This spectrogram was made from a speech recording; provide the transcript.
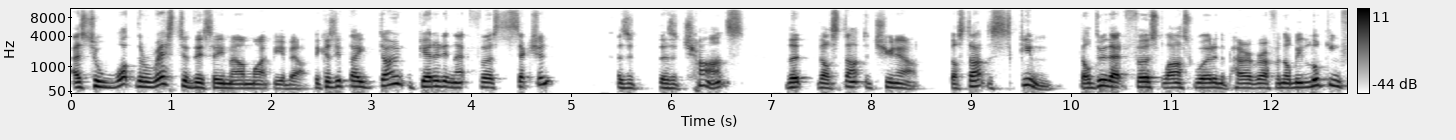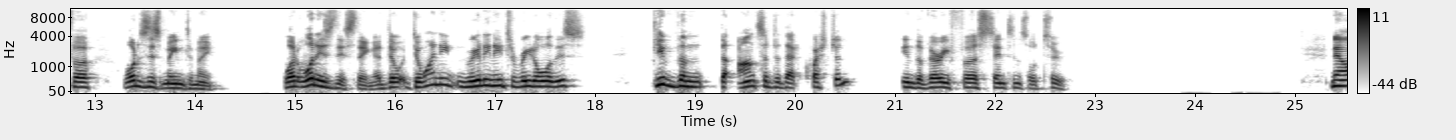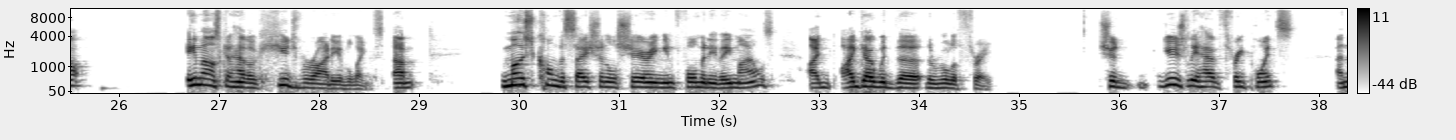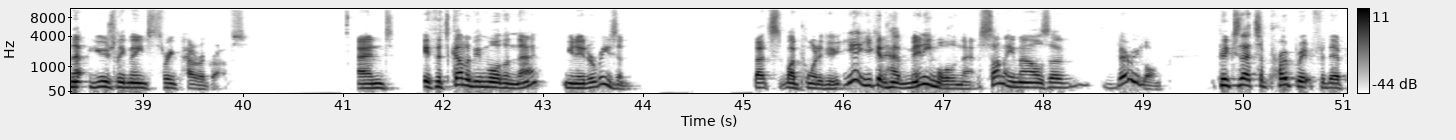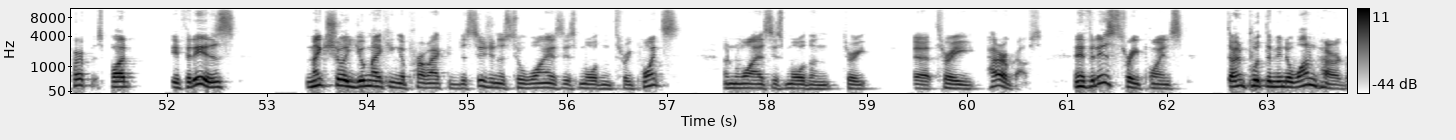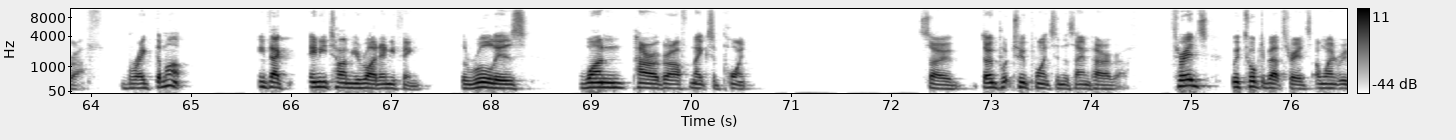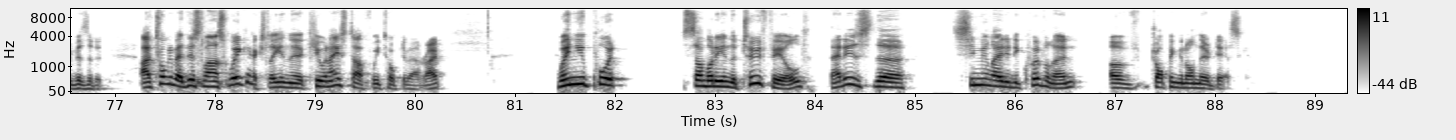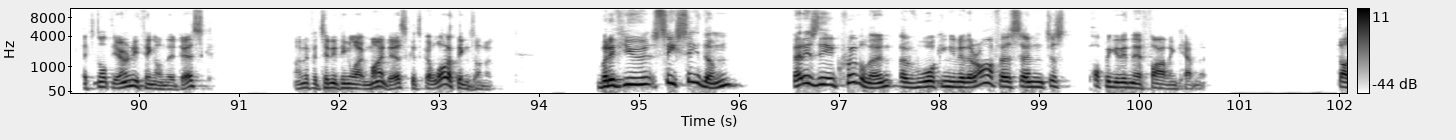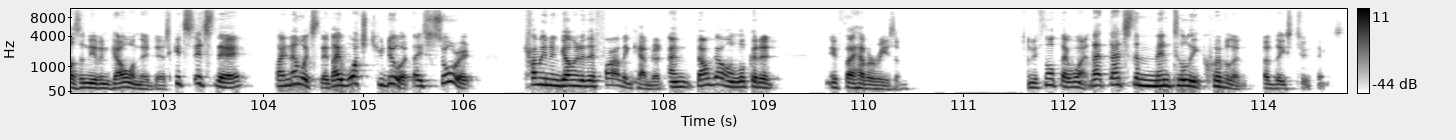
as to what the rest of this email might be about. Because if they don't get it in that first section, there's a, there's a chance that they'll start to tune out. They'll start to skim. They'll do that first last word in the paragraph and they'll be looking for what does this mean to me? What, what is this thing? Do, do I need, really need to read all of this? Give them the answer to that question in the very first sentence or two. Now, emails can have a huge variety of lengths. Um, most conversational sharing informative emails, I, I go with the, the rule of three. Should usually have three points, and that usually means three paragraphs. And if it's going to be more than that, you need a reason. That's my point of view. Yeah, you can have many more than that. Some emails are very long because that's appropriate for their purpose. But if it is, make sure you're making a proactive decision as to why is this more than three points and why is this more than three uh, three paragraphs and if it is three points don't put them into one paragraph break them up in fact anytime you write anything the rule is one paragraph makes a point so don't put two points in the same paragraph threads we've talked about threads i won't revisit it i've talked about this last week actually in the q&a stuff we talked about right when you put somebody in the to field, that is the simulated equivalent of dropping it on their desk. It's not the only thing on their desk. And if it's anything like my desk, it's got a lot of things on it. But if you CC them, that is the equivalent of walking into their office and just popping it in their filing cabinet. Doesn't even go on their desk. It's, it's there. They know it's there. They watched you do it. They saw it come in and go into their filing cabinet. And they'll go and look at it if they have a reason. And if not, they won't. That, that's the mental equivalent of these two things.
